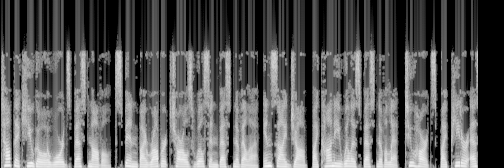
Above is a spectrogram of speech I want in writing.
Topic Hugo Awards Best Novel, Spin by Robert Charles Wilson Best Novella, Inside Job by Connie Willis Best Novelette, Two Hearts by Peter S.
